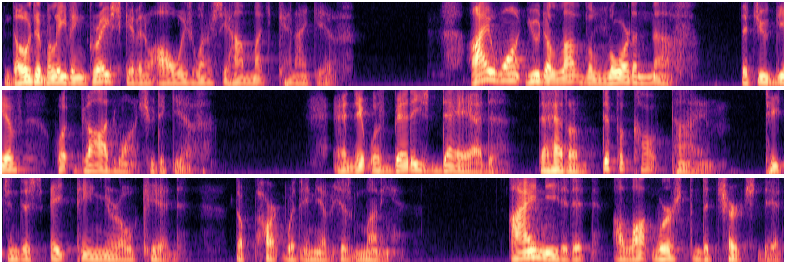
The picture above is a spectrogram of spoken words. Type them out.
And those who believe in grace giving always want to see how much can I give. I want you to love the Lord enough that you give what God wants you to give. And it was Betty's dad that had a difficult time teaching this 18 year old kid to part with any of his money. I needed it a lot worse than the church did.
